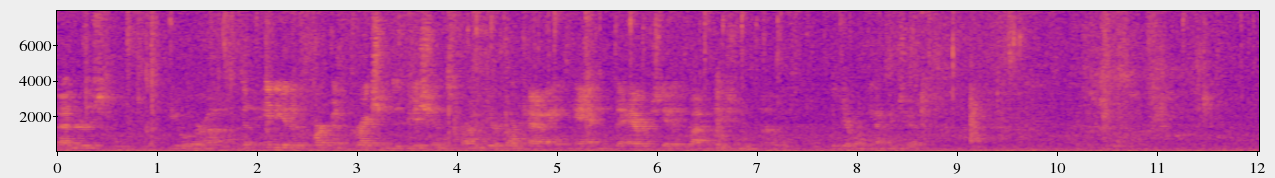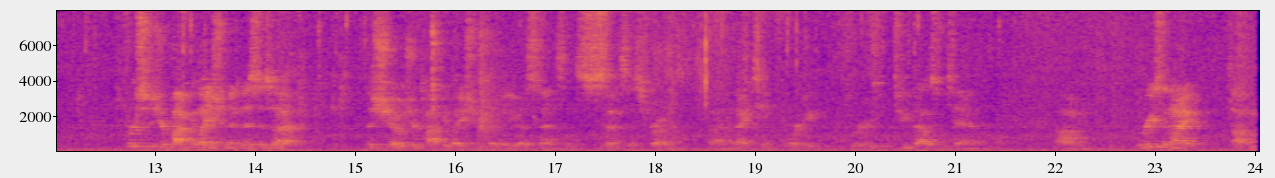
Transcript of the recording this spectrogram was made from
offenders, your, uh, the Indiana Department of Corrections admissions from Dearborn County, and the average daily population of the Dearborn County jail. First is your population, and this is a, this shows your population for the US Census, census from uh, nineteen forty through two thousand ten. Um, The reason I, um,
